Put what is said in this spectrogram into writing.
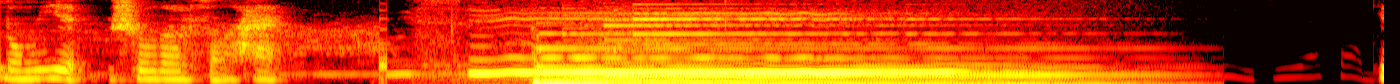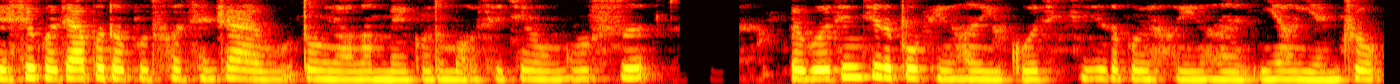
农业受到损害，有些国家不得不拖欠债务，动摇了美国的某些金融公司。美国经济的不平衡与国际经济的不平衡一样严重，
